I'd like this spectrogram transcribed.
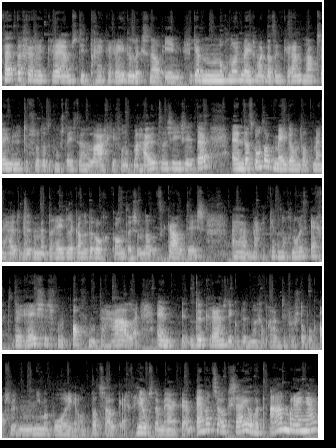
vettigere crèmes die trekken redelijk snel Ik heb nog nooit meegemaakt dat een crème na twee minuten of zo, dat ik nog steeds een laagje van op mijn huid eh, zie zitten. En dat komt ook mede omdat mijn huid op dit moment redelijk aan de droge kant is, omdat het koud is. Uh, maar ik heb er nog nooit echt de restjes van af moeten halen. En de crèmes die ik op dit moment gebruik, die verstoppen ook absoluut niet mijn poriën. Want dat zou ik echt heel snel merken. En wat ze ook zei over het aanbrengen,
